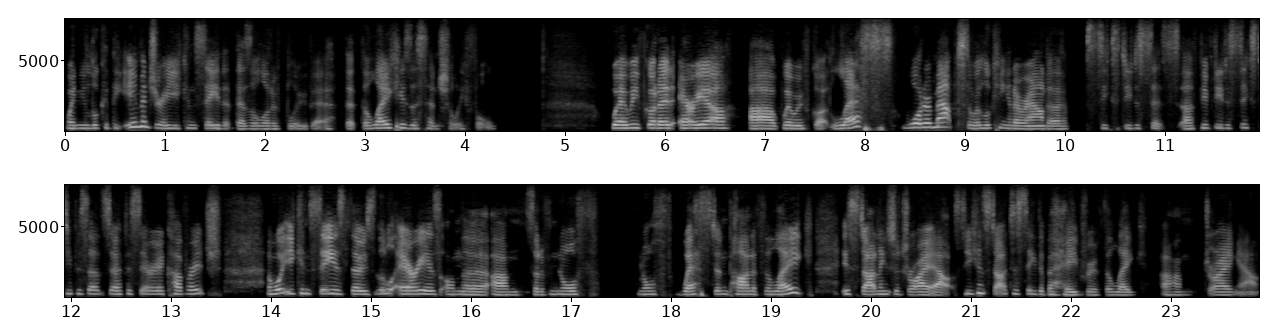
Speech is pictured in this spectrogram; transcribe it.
when you look at the imagery, you can see that there's a lot of blue there, that the lake is essentially full. Where we've got an area uh, where we've got less water mapped, so we're looking at around a 60 to uh, 50 to 60% surface area coverage. And what you can see is those little areas on the um, sort of north northwestern part of the lake is starting to dry out. So you can start to see the behavior of the lake um, drying out.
